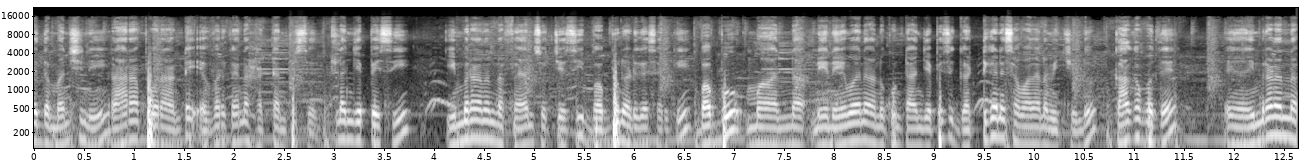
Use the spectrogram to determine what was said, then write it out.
పెద్ద మనిషిని రారా పోరా అంటే ఎవరికైనా హట్ అనిపిస్తుంది. అట్లని చెప్పేసి ఇమ్రాన్ అన్న ఫ్యాన్స్ వచ్చేసి బబ్బుని అడిగేసరికి బబ్బు మా అన్న నేనేమైనా అనుకుంటా అని చెప్పేసి గట్టిగానే సమాధానం ఇచ్చిండు. కాకపోతే ఇమ్రాన్ అన్న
